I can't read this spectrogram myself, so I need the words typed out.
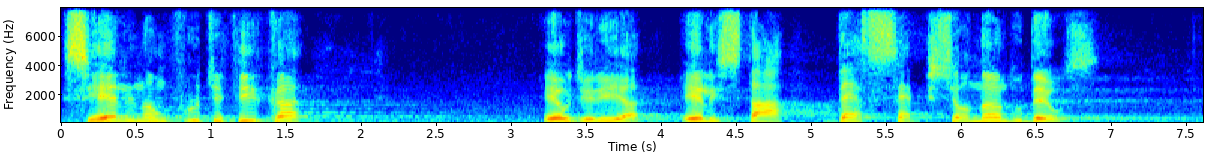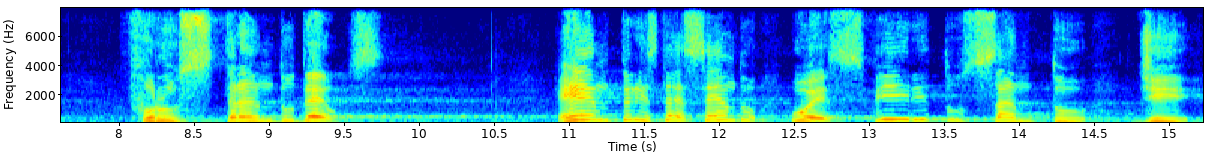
Se ele não frutifica, eu diria, ele está decepcionando Deus, frustrando Deus, entristecendo o Espírito Santo de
